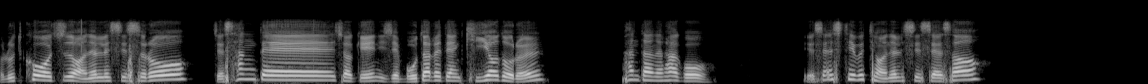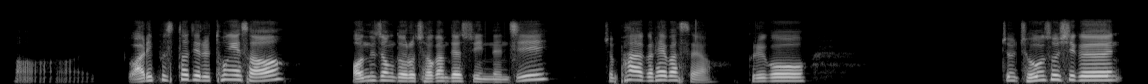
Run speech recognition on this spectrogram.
root cause analysis로 이제 상대적인 이제 modal에 대한 기여도를 판단을 하고 sensitivity analysis에서 어, 와리프 스터디를 통해서 어느 정도로 저감될 수 있는지 좀 파악을 해봤어요. 그리고 좀 좋은 소식은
